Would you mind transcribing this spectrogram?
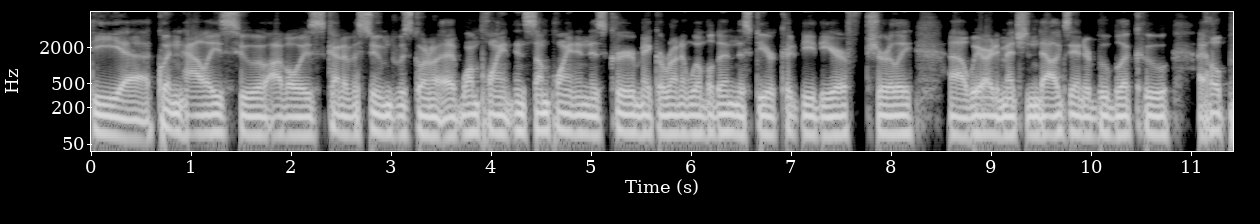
the uh, Quentin Halys, who I've always kind of assumed was going to at one point, in some point in his career, make a run at Wimbledon. This year could be the year, surely. Uh, we already mentioned Alexander Bublik, who I hope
